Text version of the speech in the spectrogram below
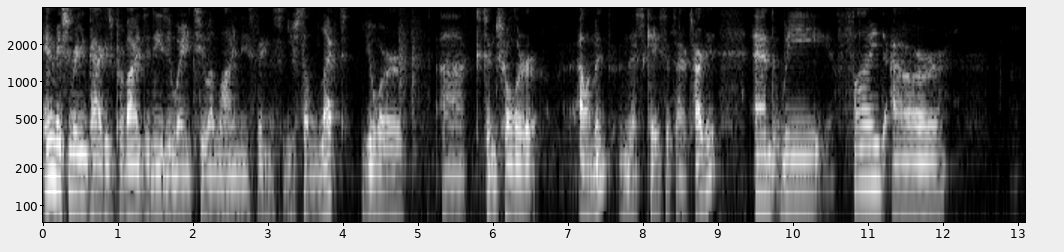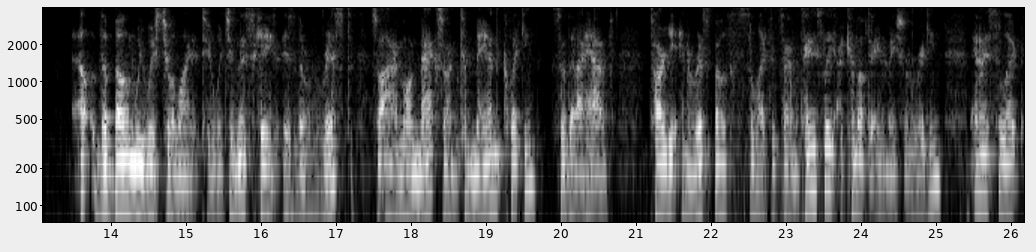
Animation Rigging Package provides an easy way to align these things. You select your uh, controller element, in this case it's our target, and we find our the bone we wish to align it to, which in this case is the wrist. So I'm on Mac, so I'm command clicking so that I have target and wrist both selected simultaneously. I come up to animation rigging and I select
